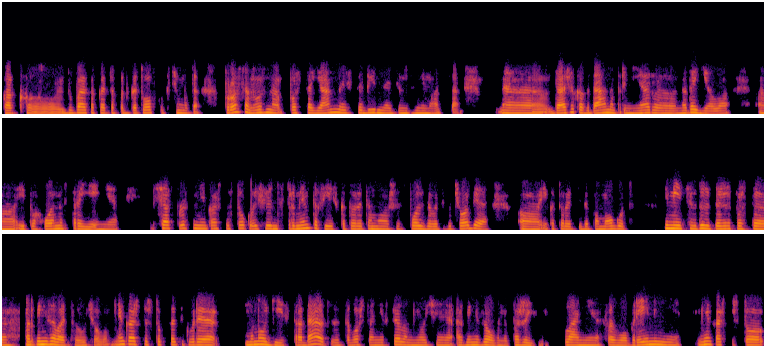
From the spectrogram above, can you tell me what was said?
как э, любая какая-то подготовка к чему-то. Просто нужно постоянно и стабильно этим заниматься. Э, даже когда, например, э, надоело и плохое настроение, Сейчас просто, мне кажется, столько еще инструментов есть, которые ты можешь использовать в учебе э, и которые тебе помогут. Имеется в виду даже просто организовать свою учебу. Мне кажется, что, кстати говоря, многие страдают из-за того, что они в целом не очень организованы по жизни в плане своего времени. Мне кажется, что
